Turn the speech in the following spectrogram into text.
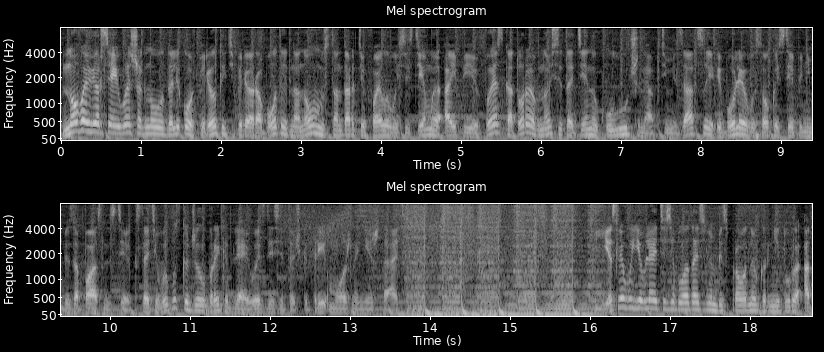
Новая версия iOS шагнула далеко вперед и теперь работает на новом стандарте файловой системы IPFS, которая вносит оттенок улучшенной оптимизации и более высокой степени безопасности. Кстати, выпуска jailbreak для iOS 10.3 можно не ждать. Если вы являетесь обладателем беспроводной гарнитуры от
